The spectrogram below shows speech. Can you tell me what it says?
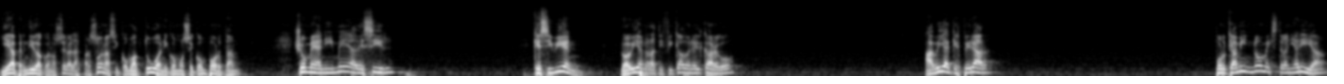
y he aprendido a conocer a las personas y cómo actúan y cómo se comportan, yo me animé a decir que si bien lo habían ratificado en el cargo, había que esperar, porque a mí no me extrañaría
